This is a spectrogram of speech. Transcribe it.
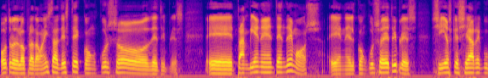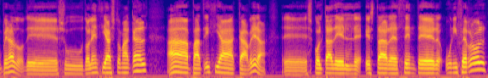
otro de los protagonistas de este concurso de triples. Eh, también eh, tendremos en el concurso de triples, si es que se ha recuperado de su dolencia estomacal, a Patricia Cabrera, eh, escolta del Star Center Uniferrol,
